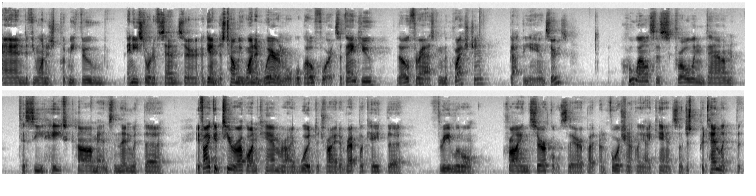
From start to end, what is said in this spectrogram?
and if you want to just put me through any sort of censor, again, just tell me when and where and we'll, we'll go for it. So thank you, though, for asking the question. Got the answers. Who else is scrolling down to see hate comments and then with the... If I could tear up on camera, I would to try to replicate the three little crying circles there, but unfortunately I can't. So just pretend like the,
